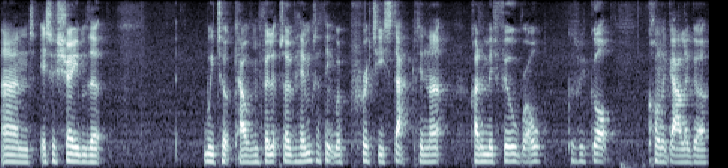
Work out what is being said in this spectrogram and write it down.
and it's a shame that we took Calvin Phillips over him because I think we're pretty stacked in that kind of midfield role because we've got Conor Gallagher,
